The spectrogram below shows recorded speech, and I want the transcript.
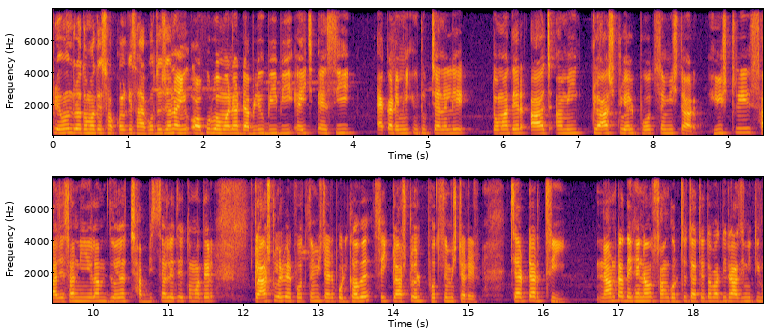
প্রিয় বন্ধুরা তোমাদের সকলকে স্বাগত জানাই। অপূর্ব মানা ডাব্লিউ বিবিএইচএসি একাডেমি ইউটিউব চ্যানেলে তোমাদের আজ আমি class twelve fourth semester history suggestion নিয়ে এলাম। দু হাজার ছাব্বিশ সালে যে তোমাদের ক্লাস টুয়েলভের ফোর্থ সেমিস্টারের পরীক্ষা হবে, সেই ক্লাস টুয়েলভ ফোর্থ সেমিস্টারের চ্যাপ্টার থ্রি নামটা দেখে নাও সংঘর্ষ জাতীয়তাবাদী রাজনীতির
